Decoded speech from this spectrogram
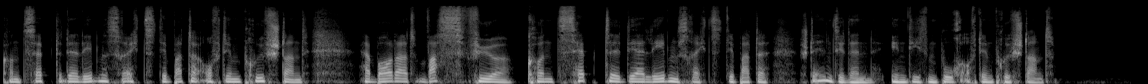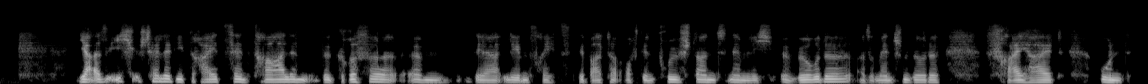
Konzepte der Lebensrechtsdebatte auf dem Prüfstand. Herr Bordert, was für Konzepte der Lebensrechtsdebatte stellen Sie denn in diesem Buch auf den Prüfstand? Ja, also ich stelle die drei zentralen Begriffe ähm, der Lebensrechtsdebatte auf den Prüfstand, nämlich Würde, also Menschenwürde, Freiheit und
